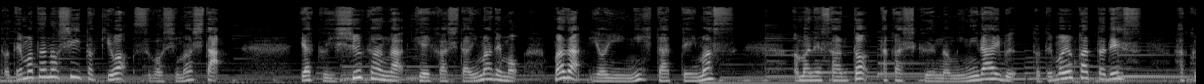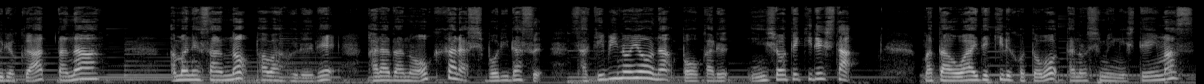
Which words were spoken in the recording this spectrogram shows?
とても楽しい時を過ごしました。約1週間が経過した今でも、まだ余韻に浸っています。あまねさんとたかしくんのミニライブ、とても良かったです。迫力あったな。あまねさんのパワフルで体の奥から絞り出す叫びのようなボーカル、印象的でした。またお会いできることを楽しみにしています。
